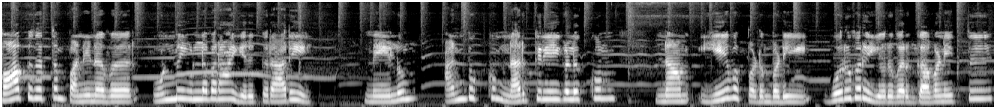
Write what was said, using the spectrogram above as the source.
வாக்குதத்தம் பண்ணினவர் உண்மையுள்ளவராயிருக்கிறாரே. மேலும் அன்புக்கும் நற்கிரியைகளுக்கும் நாம் ஏவப்படும்படி ஒருவரையொருவர் கவனித்து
